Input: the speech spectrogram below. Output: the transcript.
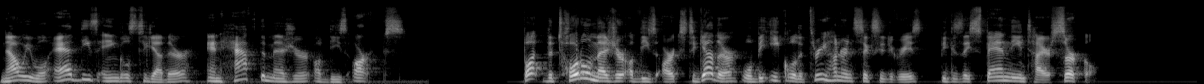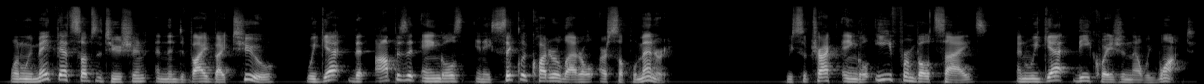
Now we will add these angles together and half the measure of these arcs. But the total measure of these arcs together will be equal to 360 degrees because they span the entire circle. When we make that substitution and then divide by 2, we get that opposite angles in a cyclic quadrilateral are supplementary. We subtract angle E from both sides, and we get the equation that we want.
